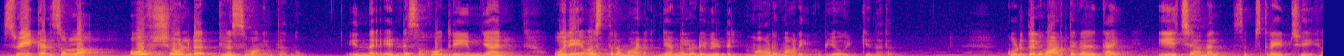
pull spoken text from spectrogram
സ്വീക്കൻസ് ഉള്ള ഓഫ് ഷോൾഡർ ഡ്രസ്സ് വാങ്ങി തന്നു. ഇന്ന് എന്റെ സഹോദരിയും ഞാനും ഒരേ വസ്ത്രമാണ് ഞങ്ങളുടെ വീട്ടിൽ മാറി മാറി ഉപയോഗിക്കുന്നത്. കൂടുതൽ വാർത്തകൾക്കായി ഈ ചാനൽ സബ്സ്ക്രൈബ് ചെയ്യുക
